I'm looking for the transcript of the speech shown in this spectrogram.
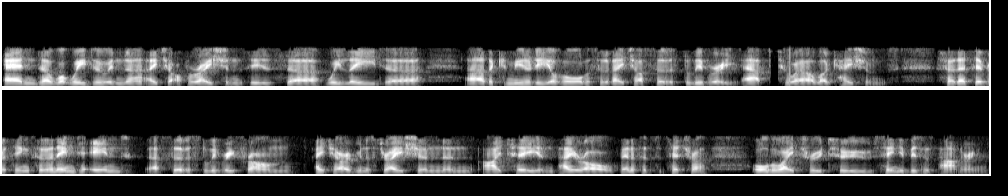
And uh, what we do in uh, HR operations is uh, we lead uh, uh, the community of all the sort of HR service delivery out to our locations. So that's everything sort of an end-to-end uh, service delivery from HR administration and IT and payroll benefits, etc., all the way through to senior business partnering.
